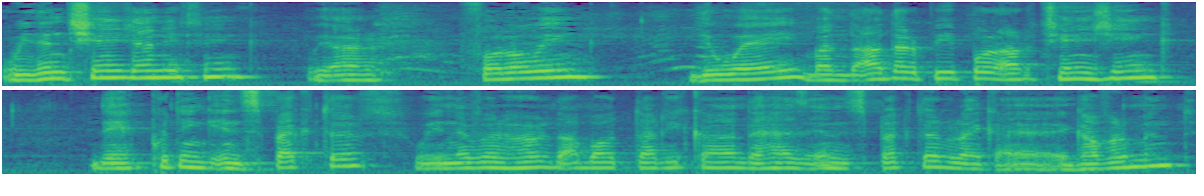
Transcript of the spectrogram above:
We didn't change anything. We are following the way, but the other people are changing. They're putting inspectors. We never heard about Tariqa that has an inspector like a, a government.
